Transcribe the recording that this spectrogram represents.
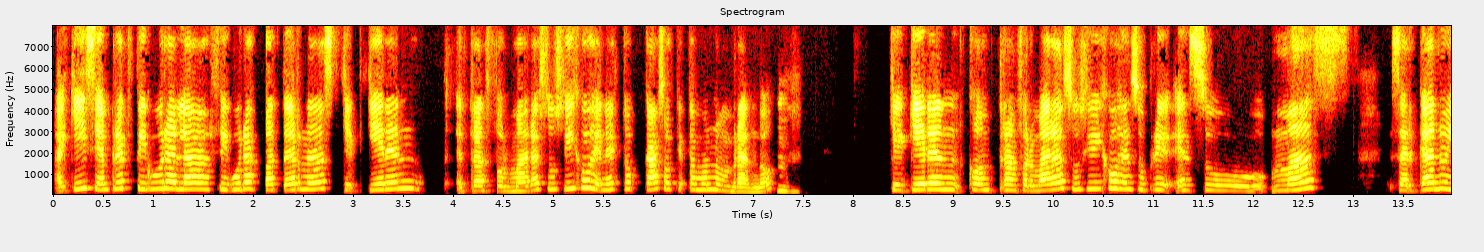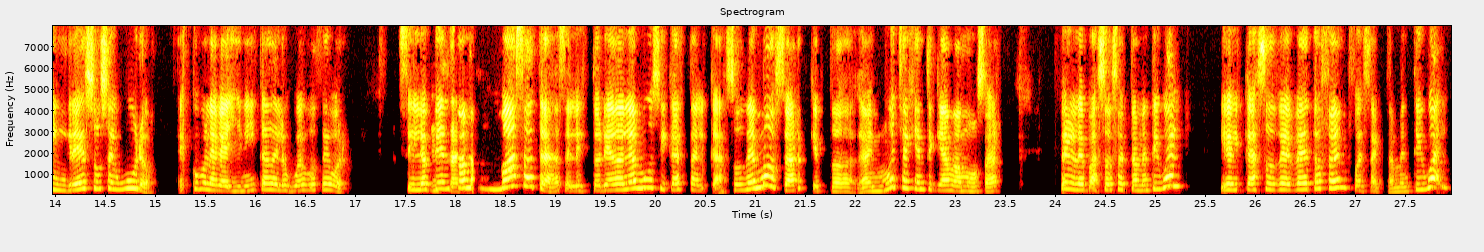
Aquí siempre figuran las figuras paternas que quieren eh, transformar a sus hijos en estos casos que estamos nombrando, que quieren transformar a sus hijos en su, en su más cercano ingreso seguro. Es como la gallinita de los huevos de oro. Si lo pensamos más atrás en la historia de la música, está el caso de Mozart, que hay mucha gente que ama a Mozart, pero le pasó exactamente igual. Y el caso de Beethoven fue exactamente igual.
